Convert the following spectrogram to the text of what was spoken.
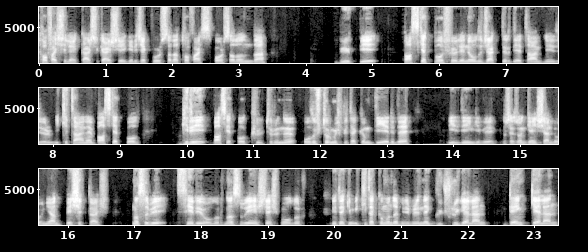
Tofaş ile karşı karşıya gelecek. Bursa'da Tofaş Spor Salonu'nda büyük bir basketbol şöleni olacaktır diye tahmin ediyorum. İki tane basketbol, biri basketbol kültürünü oluşturmuş bir takım, diğeri de bildiğin gibi bu sezon gençlerle oynayan Beşiktaş. Nasıl bir seri olur, nasıl bir eşleşme olur? Nitekim iki takımın da birbirine güçlü gelen, denk gelen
